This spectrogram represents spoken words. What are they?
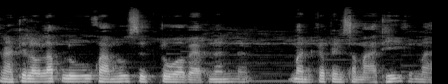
ขณะที่เรารับรู้ความรู้สึกตัวแบบนั้นนะมันก็เป็นสมาธิขึ้นมา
